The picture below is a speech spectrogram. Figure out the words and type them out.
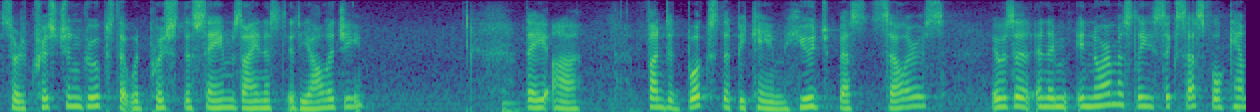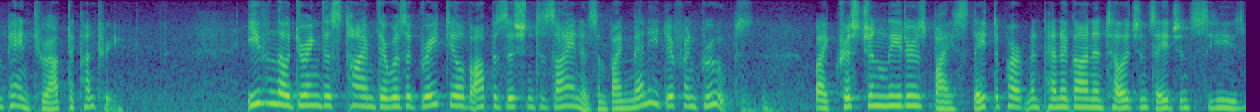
sort of Christian groups that would push the same Zionist ideology. They uh, funded books that became huge bestsellers. It was a, an enormously successful campaign throughout the country. Even though during this time there was a great deal of opposition to Zionism by many different groups, by Christian leaders, by State Department, Pentagon, intelligence agencies,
